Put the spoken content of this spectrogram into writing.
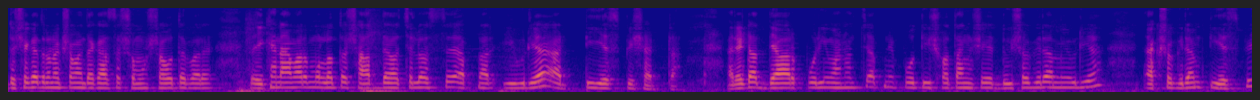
তো সেক্ষেত্রে অনেক সময় দেখা যাচ্ছে সমস্যা হতে পারে। তো এখানে আমার মূলত সার দেওয়া ছিল হচ্ছে আপনার ইউরিয়া আর টিএসপি সারটা আর এটা দেওয়ার পরিমাণ হচ্ছে আপনি প্রতি শতাংশে দুইশো গ্রাম ইউরিয়া, একশো গ্রাম টিএসপি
